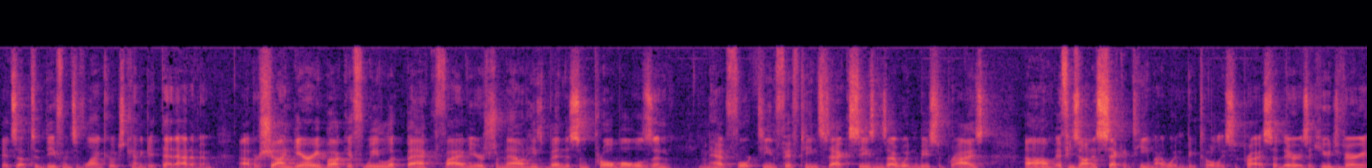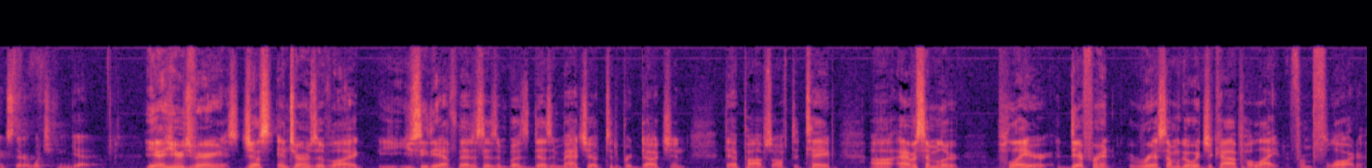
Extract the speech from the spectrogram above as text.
It's up to the defensive line coach to kind of get that out of him. Uh, Rashan Gary Buck, if we look back five years from now and he's been to some Pro Bowls and, and had 14, 15 sack seasons, I wouldn't be surprised. Um, if he's on his second team, I wouldn't be totally surprised. So there is a huge variance there, what you can get. Yeah, huge variance just in terms of like you see the athleticism, but it doesn't match up to the production that pops off the tape. Uh, I have a similar player, different risk. I'm gonna go with Jachai Polite from Florida.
